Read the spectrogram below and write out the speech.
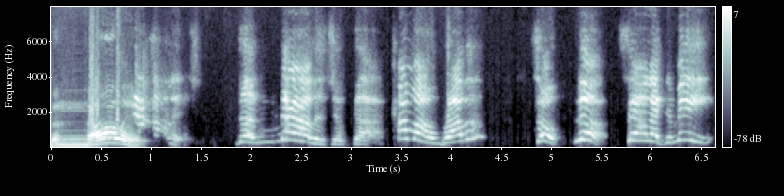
the knowledge. knowledge, the knowledge of God. Come on, brother. So look, sound like to me,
